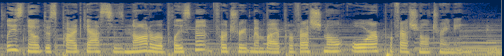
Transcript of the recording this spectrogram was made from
Please note this podcast is not a replacement for treatment by a professional or professional training.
